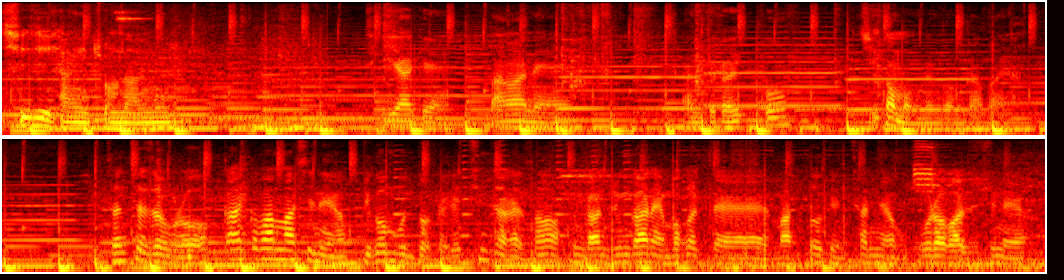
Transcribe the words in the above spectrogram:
치즈 향이 좀 나는 특이하게 빵 안에 안 들어있고 찍어 먹는 건가 봐요. 전체적으로 깔끔한 맛이네요. 직원분도 되게 친절해서 중간중간에 먹을 때 맛도 괜찮냐고 물어봐 주시네요.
